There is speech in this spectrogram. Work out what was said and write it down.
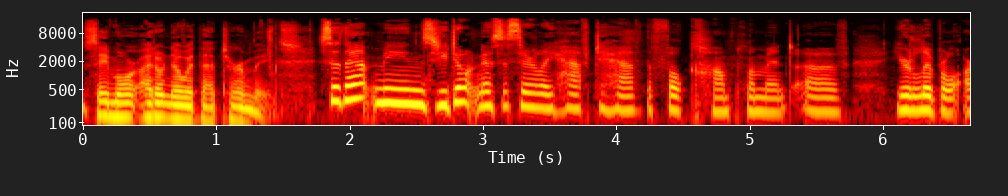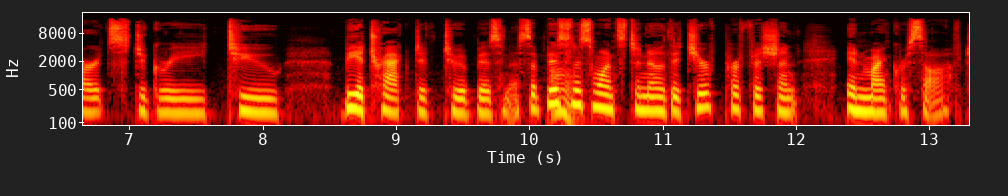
Say more. I don't know what that term means. So that means you don't necessarily have to have the full complement of your liberal arts degree to be attractive to a business. A business oh. wants to know that you're proficient in Microsoft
